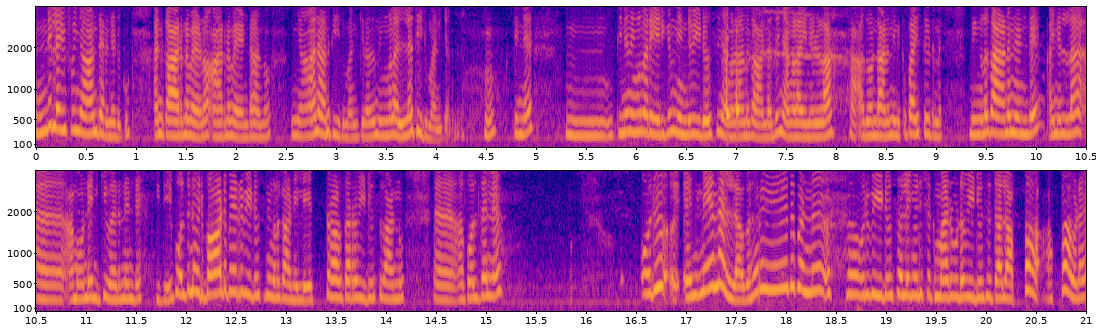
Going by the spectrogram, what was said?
എന്റെ ലൈഫ് ഞാൻ തിരഞ്ഞെടുക്കും. കാരണം വേണോ ആരണം വേണ്ടാന്നോ ഞാനാണ് തീരുമാനിക്കുന്നത്. നിങ്ങളല്ല തീരുമാനിക്കുന്നത്. പിന്നെ പിന്നെ നിങ്ങൾ പറയായിരിക്കും നിന്റെ വീഡിയോസ് ഞങ്ങളാണ് കാണുന്നത്. ഞങ്ങൾ അതിനുള്ള അതുകൊണ്ടാണ് നിനക്ക് പൈസ കിട്ടുന്നത്. നിങ്ങൾ കാണുന്നുണ്ട് അതിനുള്ള അമൗണ്ട് എനിക്ക് വരുന്നുണ്ട്. ഇതേപോലെ തന്നെ ഒരുപാട് പേര് വീഡിയോസ് നിങ്ങൾ കാണില്ലേ? എത്ര ആൾക്കാരുടെ വീഡിയോസ് കാണുന്നു? അതുപോലെ തന്നെ ഒരു എന്നേന്നല്ല വേറെ ഏത് പെണ്ണ് ഒരു വീഡിയോസ് അല്ലെങ്കിൽ ഒരു ചെക്കന്മാരുടെ വീഡിയോസ് ഇട്ടാലും അപ്പ അപ്പ അവിടെ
